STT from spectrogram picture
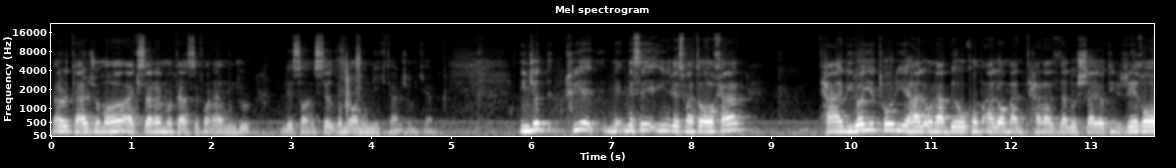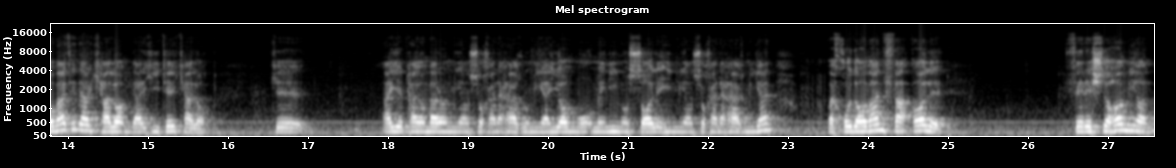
برای ترجمه ها اکثرا متاسفانه همونجور لسان صدق و نام نیک ترجمه کرد اینجا توی مثل این قسمت آخر تعبیرای طوری هل انبئکم علی من تنزل و شیاطین رقابت در کلام در هیته کلام که اگه پیامبران میان سخن حق رو میگن یا مؤمنین و صالحین میان سخن حق میگن و خداوند فعال فرشته ها میان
